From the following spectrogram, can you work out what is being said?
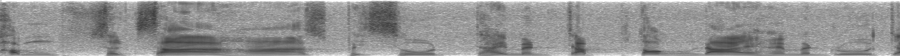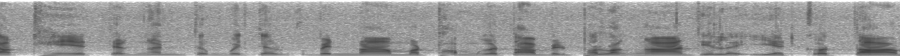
ทำศึกษาหาพิสูจน์ให้มันจับต้องได้ให้มันรู้จักเหตุดังนั้นต้องเป็นจะเป็นนามธรรมก็ตามเป็นพลังงานที่ละเอียดก็ตาม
